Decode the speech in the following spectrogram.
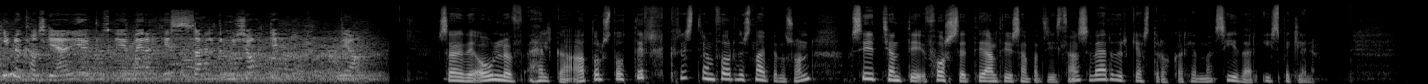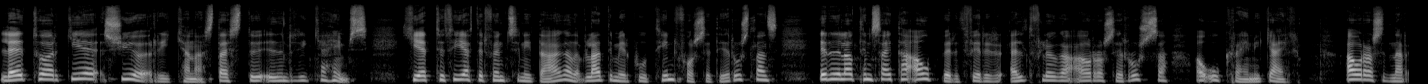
Pínu kannski, en ég er kannski meira hissa heldur um í sjokki, já sagði Ólöf Helga Adolfsdóttir, Kristján Þórður Snæbjörnsson, sitjandi fórseti Alþjóði sambands Íslands, verður gestur okkar hérna síðar í speklinum. Leðtóar G7 ríkjana, stæstu yðnríkja heims, héttu því eftir fundsin í dag að Vladimir Putin, fórsetið Rúslands, erði látin sæta ábyrð fyrir eldflöga árásir rússa á Úkræni gær. Árásinnar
